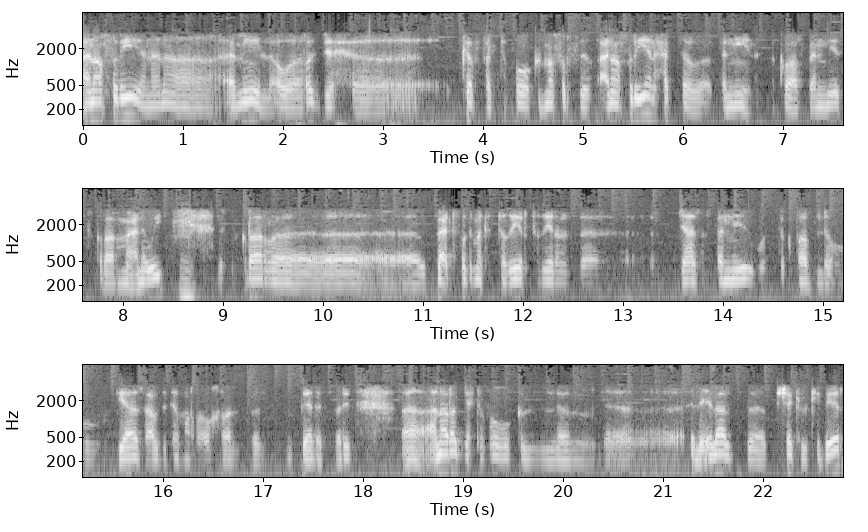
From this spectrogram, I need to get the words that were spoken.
عناصريا أنا أميل أو أرجح آه، كفة تفوق النصر في عناصريا حتى فنيا استقرار فني استقرار معنوي استقرار آه، بعد صدمه التغيير تغيير الجهاز الفني واستقطاب له دياز عودته مرة أخرى لقياده الفريق آه، أنا ارجح تفوق آه، الهلال بشكل كبير.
